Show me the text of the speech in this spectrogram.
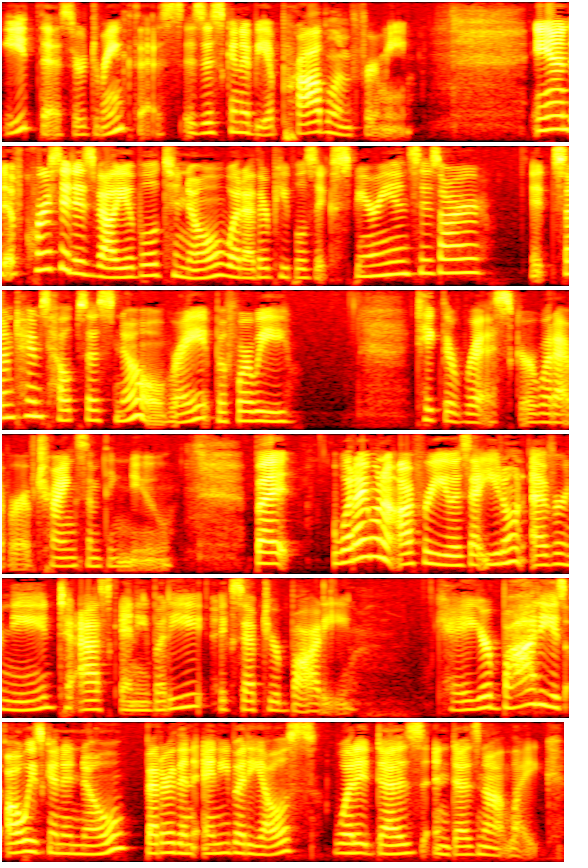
eat this or drink this? Is this going to be a problem for me? And of course, it is valuable to know what other people's experiences are. It sometimes helps us know, right? Before we take the risk or whatever of trying something new. But what I want to offer you is that you don't ever need to ask anybody except your body. Okay, your body is always going to know better than anybody else what it does and does not like.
